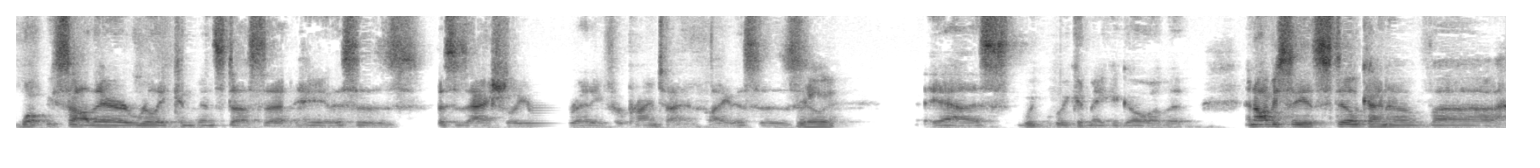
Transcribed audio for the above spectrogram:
what we saw there really convinced us that hey, this is this is actually ready for prime time. Like this is really yeah, this we, we could make a go of it. And obviously, it's still kind of uh,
